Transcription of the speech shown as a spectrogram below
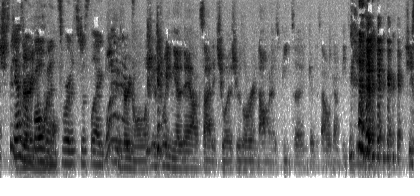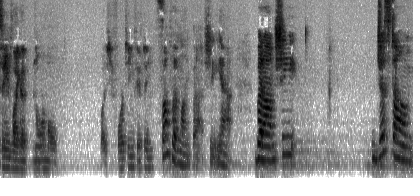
She She has her very normal. moments where it's just like, what? She seems very normal. She was tweeting the other day how excited she was. She was ordering Domino's pizza and couldn't decide what kind of pizza. get. she seems like a normal. What is she? 14, 15? something like that. She yeah, but um she just um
